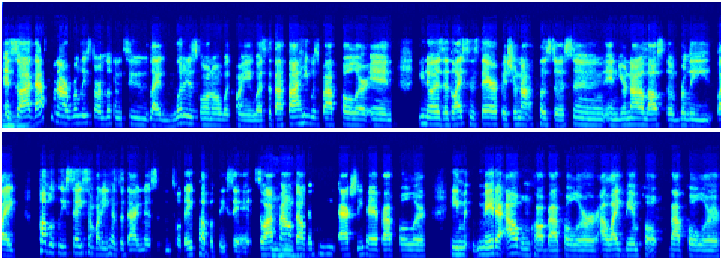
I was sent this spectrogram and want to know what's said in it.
And so mhm. I, that's when I really started looking to like what is going on with Kanye West because I thought he was bipolar and you know as a licensed therapist you're not supposed to assume and you're not allowed to really like publicly say somebody has a diagnosis until they publicly say it. So I found out that he actually had bipolar. He m- made an album called Bipolar. I like being po- bipolar.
